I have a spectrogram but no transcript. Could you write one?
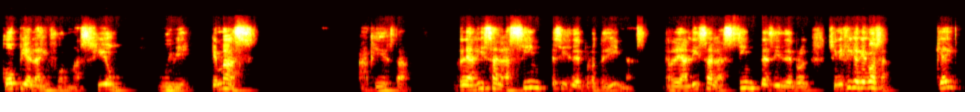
Copia la información. Muy bien. ¿Qué más? Aquí está. Realiza la síntesis de proteínas. Realiza la síntesis de proteínas. ¿Significa qué cosa? Que hay...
